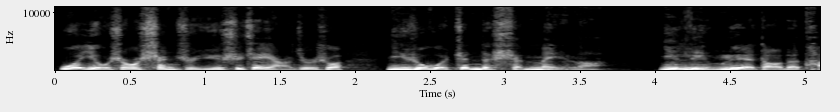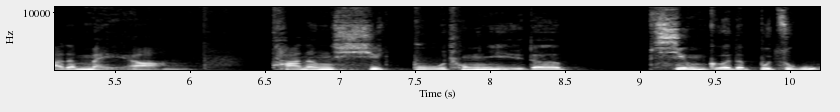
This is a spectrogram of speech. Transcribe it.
我有时候甚至于是这样，就是说，你如果真的审美了，你领略到的它的美啊，它能吸补充你的性格的不足。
